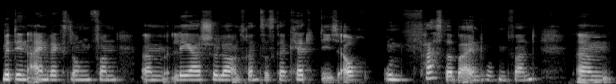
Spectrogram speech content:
mit den Einwechslungen von ähm, Lea Schüller und Franziska Kett, die ich auch unfassbar beeindruckend fand, ähm,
